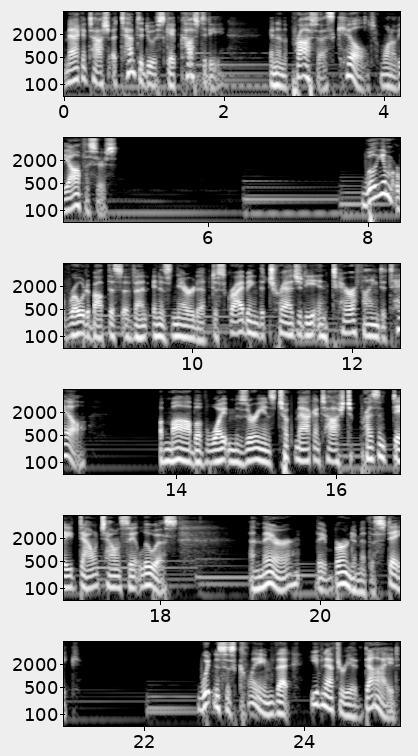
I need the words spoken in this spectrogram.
McIntosh attempted to escape custody and in the process killed one of the officers. William wrote about this event in his narrative, describing the tragedy in terrifying detail. A mob of white Missourians took McIntosh to present day downtown St. Louis, and there they burned him at the stake. Witnesses claimed that even after he had died,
